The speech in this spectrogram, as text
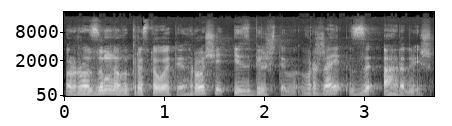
Розумно використовуйте гроші і збільшити врожай з Агродвіж.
